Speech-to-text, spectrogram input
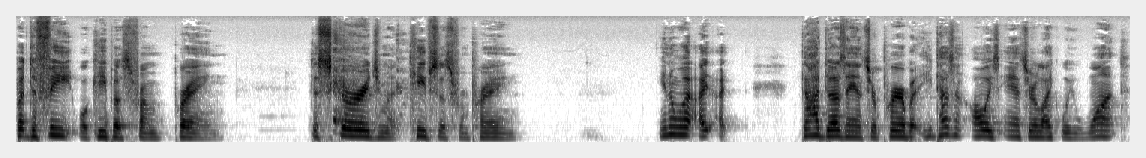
but defeat will keep us from praying. Discouragement keeps us from praying. You know what? I, I, God does answer prayer, but He doesn't always answer like we want.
